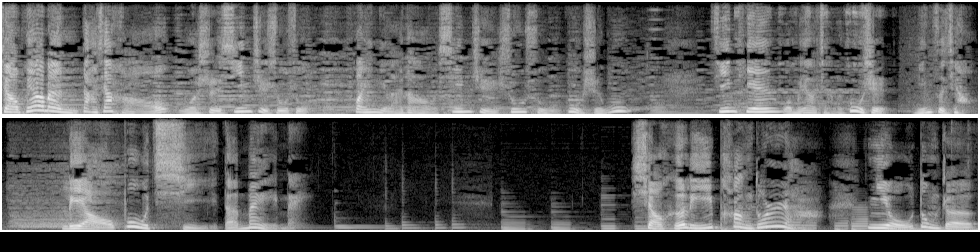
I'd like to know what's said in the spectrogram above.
小朋友们，大家好，我是心智叔叔，欢迎你来到心智叔叔故事屋。今天我们要讲的故事名字叫《了不起的妹妹》。小河狸胖墩儿啊，扭动着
